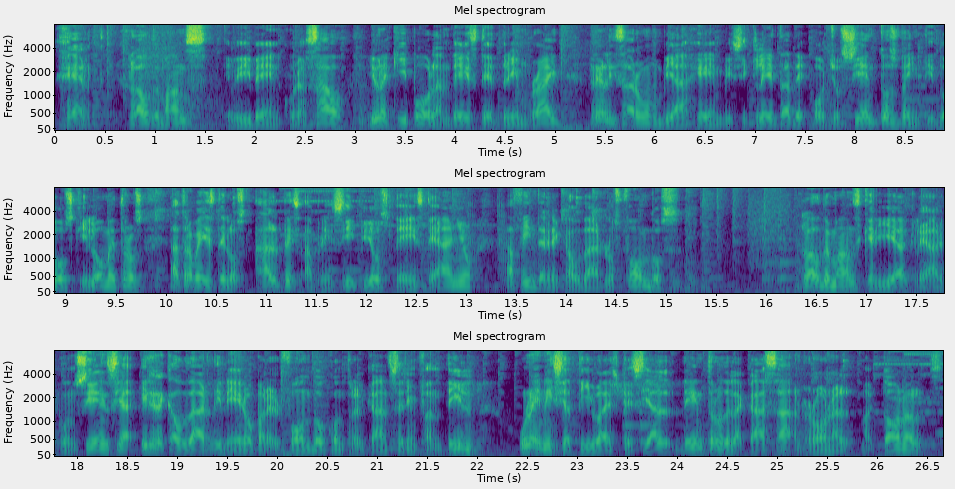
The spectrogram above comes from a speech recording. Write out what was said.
Gert Claudemans, vive en Curazao, y un equipo holandés de Dream Ride realizaron un viaje en bicicleta de 822 kilómetros a través de los Alpes a principios de este año a fin de recaudar los fondos. Claudemans quería crear conciencia y recaudar dinero para el Fondo contra el Cáncer Infantil, una iniciativa especial dentro de la casa Ronald McDonald's.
